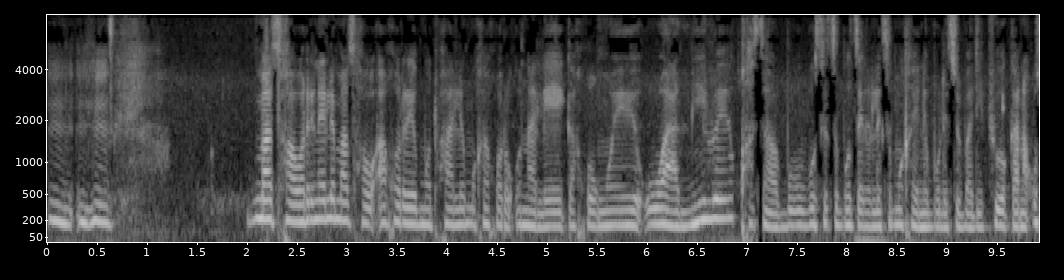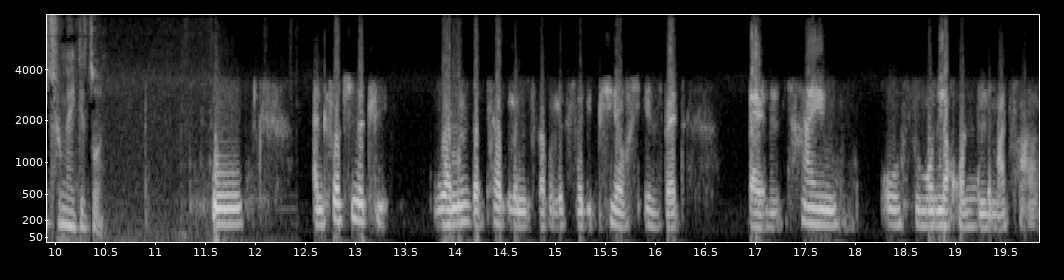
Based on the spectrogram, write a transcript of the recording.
Mm -hmm. matshwao re ne le matshwao a gore motho a lemoge gore o na le ka gongwe o amilwe kgotsa bo setse bo tseneletse mo gaene bolwetse ba diphio kana o tshwengwa ke tsone? Mm, unfortunately one of the problems ka bolwetse ba diphio is that by the time o simolola go nna le matshwao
